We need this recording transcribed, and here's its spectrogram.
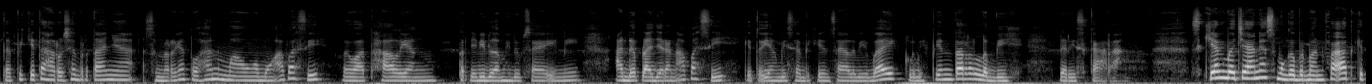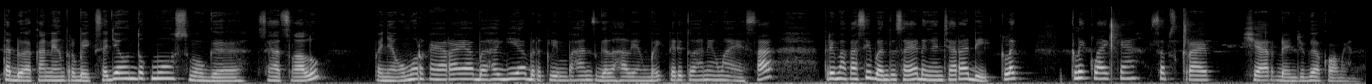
tapi kita harusnya bertanya sebenarnya Tuhan mau ngomong apa sih lewat hal yang terjadi dalam hidup saya ini? Ada pelajaran apa sih? Gitu yang bisa bikin saya lebih baik lebih pintar lebih dari sekarang. Sekian bacaannya, semoga bermanfaat. Kita doakan yang terbaik saja untukmu. Semoga sehat selalu, Panjang umur, kaya raya, bahagia, berkelimpahan segala hal yang baik dari Tuhan Yang Maha Esa. Terima kasih bantu saya dengan cara di klik, klik like-nya, subscribe, share, dan juga komen.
